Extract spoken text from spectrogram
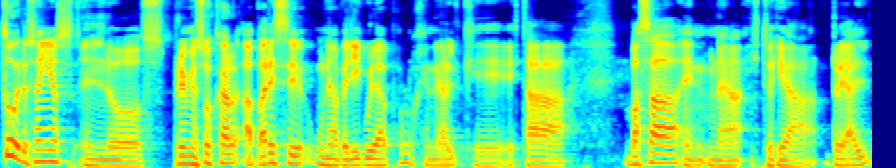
Todos los años en los premios Oscar aparece una película, por lo general, que está basada en una historia real.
